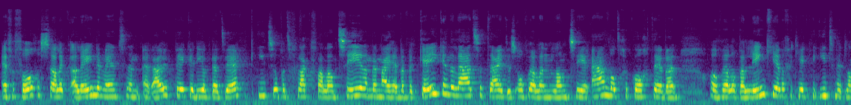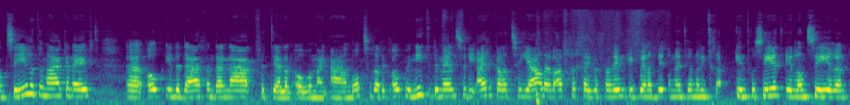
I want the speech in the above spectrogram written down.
En vervolgens zal ik alleen de mensen eruit pikken die ook daadwerkelijk iets op het vlak van lanceren bij mij hebben bekeken de laatste tijd. Dus ofwel een lanceeraanbod gekocht hebben, ofwel op een linkje hebben geklikt die iets met lanceren te maken heeft. Uh, ook in de dagen daarna vertellen over mijn aanbod. Zodat ik ook weer niet de mensen die eigenlijk al het signaal hebben afgegeven van Rimke, ik ben op dit moment helemaal niet geïnteresseerd in lanceren.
